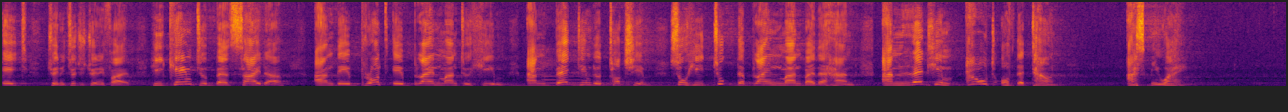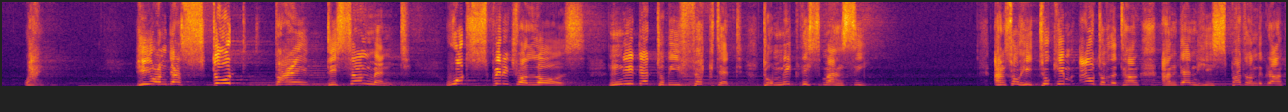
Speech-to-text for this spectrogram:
8, 22 to 25, he came to Bethsaida and they brought a blind man to him and begged him to touch him. So he took the blind man by the hand and led him out of the town. Ask me why. Why? He understood by discernment what spiritual laws needed to be effected to make this man see. And so he took him out of the town and then he spat on the ground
